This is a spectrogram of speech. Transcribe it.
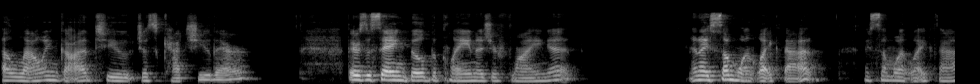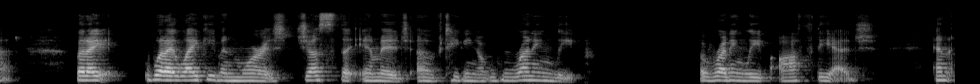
allowing God to just catch you there. There's a saying, build the plane as you're flying it. And I somewhat like that. I somewhat like that. But I, what I like even more is just the image of taking a running leap, a running leap off the edge and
